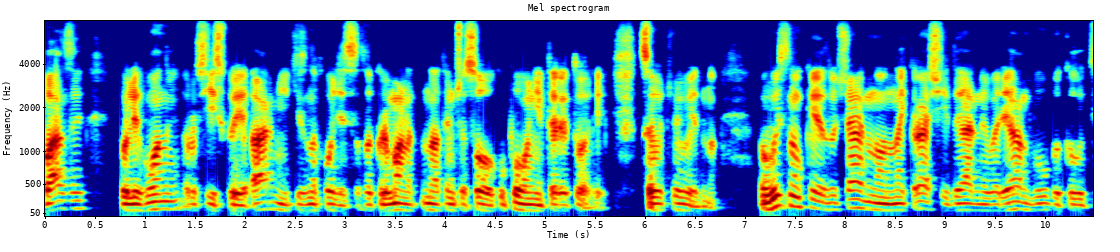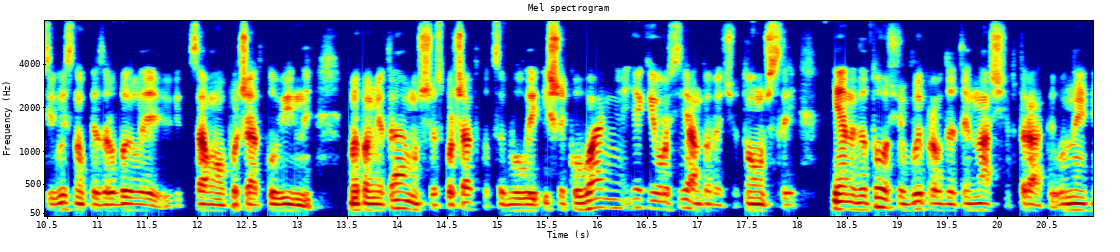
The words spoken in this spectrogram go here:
бази, полігони російської армії, які знаходяться зокрема на, на тимчасово окупованій території. Це очевидно. Висновки, звичайно, найкращий ідеальний варіант був би, коли ці висновки зробили від самого початку війни. Ми пам'ятаємо, що спочатку це були і шикування, як і у росіян, до речі, в тому числі. Я не до того, щоб виправдати наші втрати. Вони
